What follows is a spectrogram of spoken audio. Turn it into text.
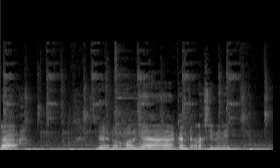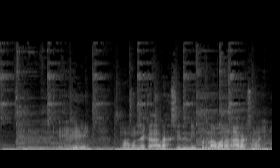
Nah gaya normalnya kan ke arah sini nih. Oke normalnya ke arah sini nih berlawanan arah sama ini.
